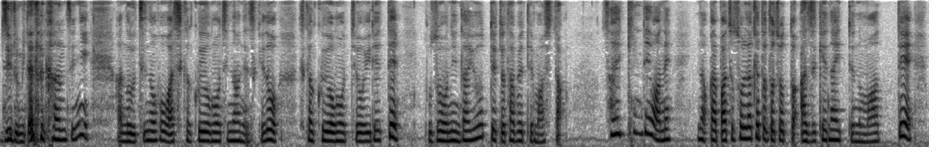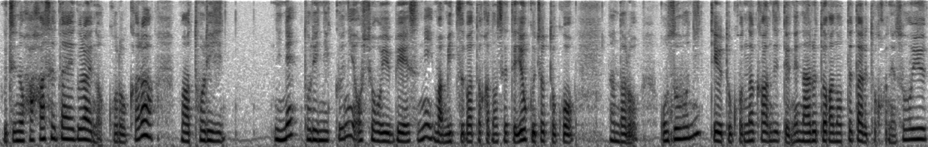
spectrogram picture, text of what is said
汁みたいな感じにあのうちの方は四角いお餅なんですけど四角いお餅を入れてお雑煮だよって言って食べてました最近ではねなんかやっぱちょっとそれだけだとちょっと味気ないっていうのもあってうちの母世代ぐらいの頃からまあ鶏にね鶏肉にお醤油ベースにまあ三つ葉とか乗せてよくちょっとこうなんだろうお雑煮っていうとこんな感じってねナルトが乗ってたりとかねそういう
